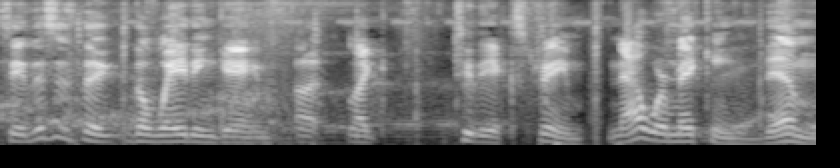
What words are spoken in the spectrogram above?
See, this is the, the waiting game, uh, like, to the extreme. Now we're making them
